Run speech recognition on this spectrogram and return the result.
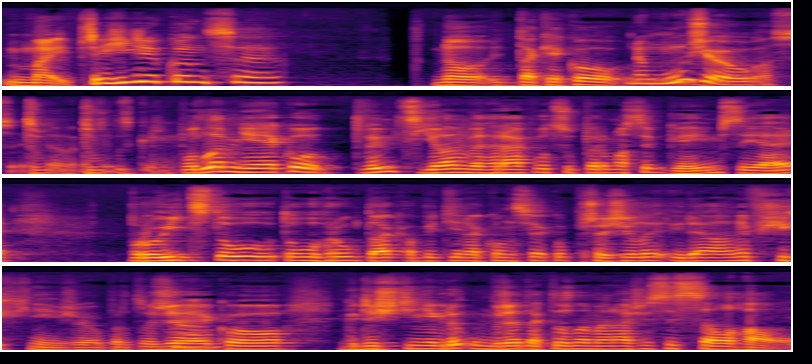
mají přežít do konce? No, tak jako No můžou asi. tu, tu, podle mě jako tvým cílem ve hrách od Supermassive Games je projít s tou, tou hrou tak, aby ti na konci jako přežili ideálně všichni, že jo? Protože No. jako když ti někdo umře, tak to znamená, že jsi selhal.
